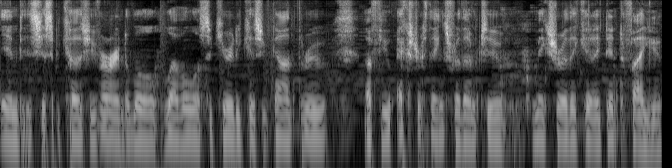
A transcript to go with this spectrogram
And it's just because you've earned a little level of security because you've gone through a few extra things for them to make sure they can identify you.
